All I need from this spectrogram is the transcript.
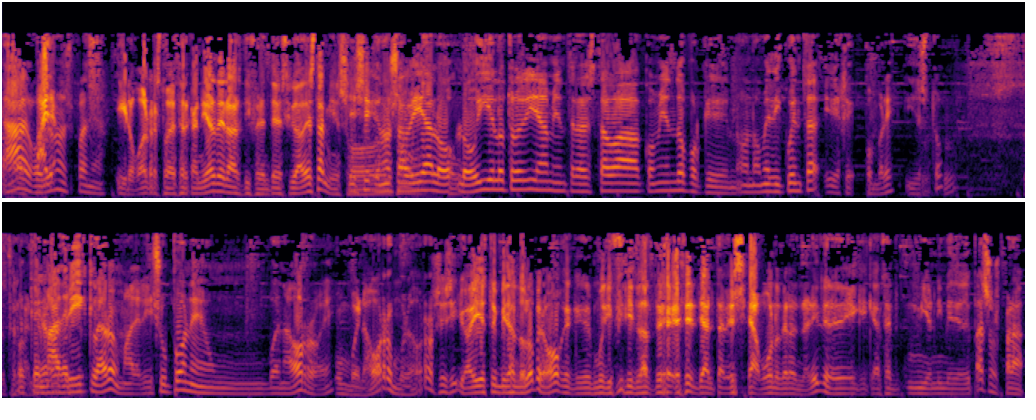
Ah, el gobierno de España. Y luego el resto de cercanías de las diferentes ciudades también son. Sí, sí, que no sabía, lo, lo oí el otro día mientras estaba comiendo porque no, no me di cuenta y dije, hombre, ¿y esto? Porque. Madrid, claro, en Madrid supone un buen ahorro, ¿eh? Un buen ahorro, un buen ahorro, sí, sí. Yo ahí estoy mirándolo, pero vamos, que, que es muy difícil de alta en ese abono de las narices. Hay que, que hacer un millón y medio de pasos para,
